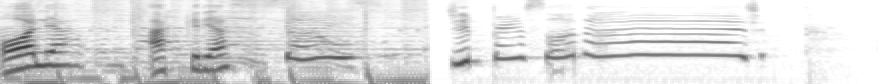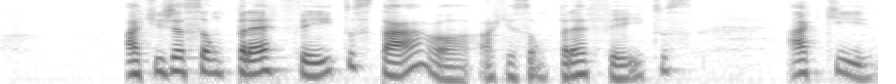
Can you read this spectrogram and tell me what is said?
Olha a criação de personagem. Aqui já são pré-feitos, tá? Ó, aqui são pré-feitos. Aqui,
